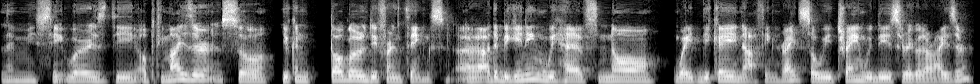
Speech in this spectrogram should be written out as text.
Let me see, where is the optimizer? So you can toggle different things. Uh, at the beginning, we have no weight decay, nothing, right? So we train with this regularizer.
